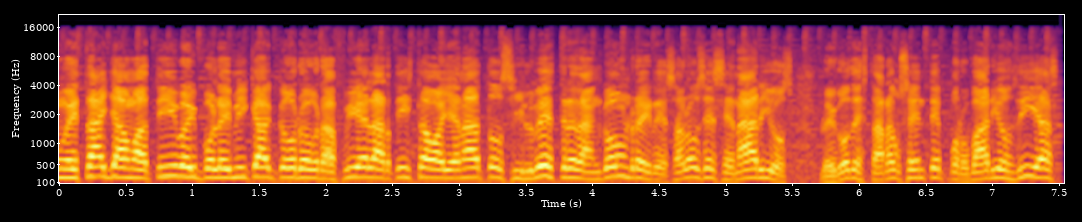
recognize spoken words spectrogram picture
Con esta llamativa y polémica coreografía, el artista vallenato Silvestre Dangón regresó a los escenarios luego de estar ausente por varios días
